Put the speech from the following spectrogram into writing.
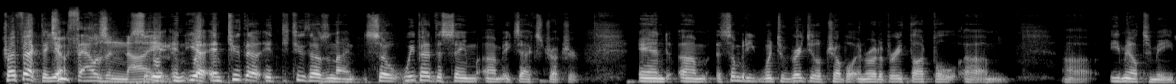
Trifecta, yeah. 2009. So in, yeah, in, two, in 2009. So we've had the same um, exact structure. And um, somebody went to a great deal of trouble and wrote a very thoughtful um, uh, email to me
